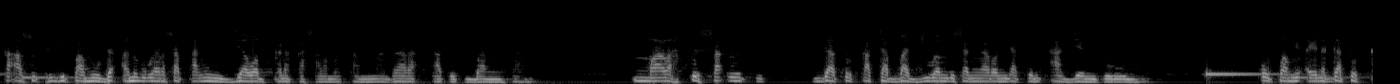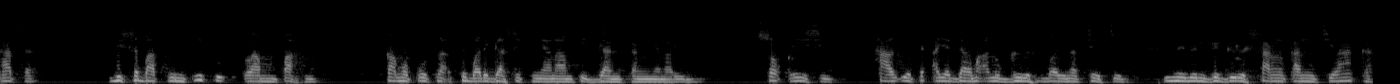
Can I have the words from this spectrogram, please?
kaasup hiji pamuda anu boga rasa tanggung jawab karena kasalamatan negara atut bangsa. Malah kesaetik Gatot kaca bajuang bisa ngaronjakin ajen turun. Upami aina Gatot kaca disebatin gitu lampahna. Kamu putra tebari gasiknya nampi gancangnya narima sokrisi hal itu ayah jama anu geluh balina cecil sangkan cilaka?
